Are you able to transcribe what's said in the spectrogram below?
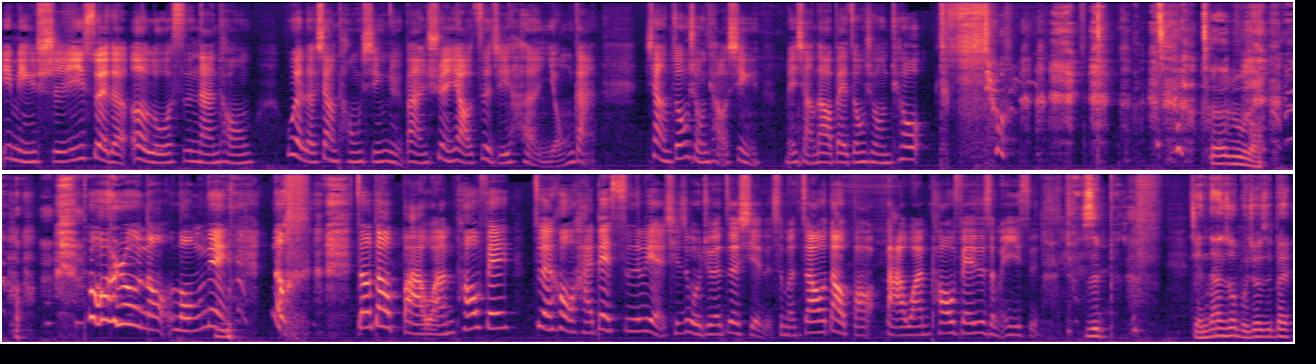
一名十一岁的俄罗斯男童，为了向同行女伴炫耀自己很勇敢，向棕熊挑衅，没想到被棕熊丢丢 拖入笼，拖入笼笼内，遭到把玩抛飞，最后还被撕裂。其实我觉得这写的什么遭到把把玩抛飞是什么意思？就是简单说，不就是被。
